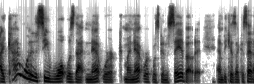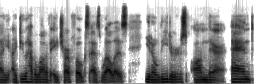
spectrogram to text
i kind of wanted to see what was that network my network was going to say about it. And because like i said I, I do have a lot of hr folks as well as you know leaders on there. And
